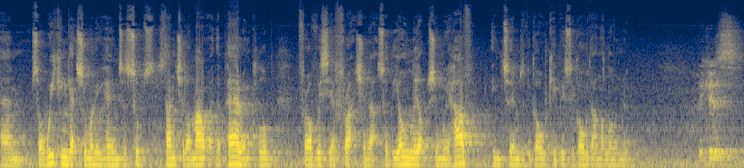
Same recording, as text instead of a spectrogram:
Um, so we can get someone who earns a substantial amount at the parent club for obviously a fraction of that. So the only option we have in terms of a goalkeeper is to go down the loan route. Because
